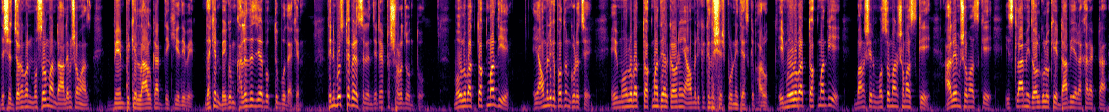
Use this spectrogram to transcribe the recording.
দেশের জনগণ, মুসলমানরা, আলেম সমাজ, বিএনপিকে লাল কার্ড দেখিয়ে দেবে। দেখেন, বেগম খালেদা জিয়ার বক্তব্য দেখেন। তিনি বুঝতে পেরেছিলেন যে এটা একটা ষড়যন্ত্র। মৌলবাদ তকমা দিয়ে এই আওয়ামী লীগের পতন ঘটেছে। এই মৌলবাদ তকমা দেওয়ার কারণে আওয়ামী লীগের কিন্তু শেষ পরিণতি আজকে ভারত। এই মৌলবাদ তকমা দিয়ে বাংলাদেশের মুসলমান সমাজকে, আলেম সমাজকে, ইসলামী দলগুলোকে ডাবিয়ে রাখার একটা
